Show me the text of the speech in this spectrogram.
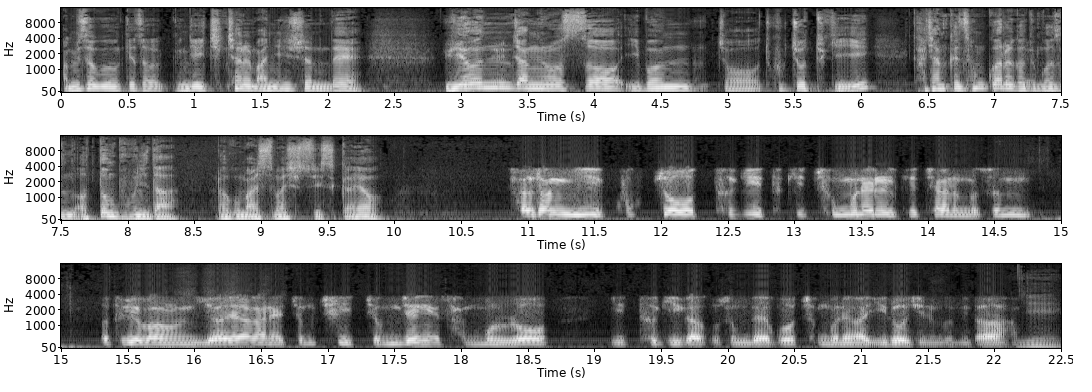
안민석 의원께서 굉장히 칭찬을 많이 해주셨는데, 위원장으로서 이번 저 국조특위 가장 큰 성과를 거둔 것은 어떤 부분이다라고 말씀하실 수 있을까요? 사실상 이 국조특위 특히 청문회를 개최하는 것은 어떻게 보면 여야 간의 정치 정쟁의 산물로 이 특위가 구성되고 청문회가 이루어지는 겁니다. 예.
